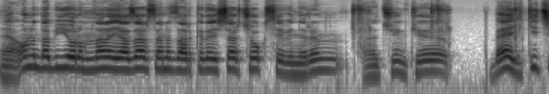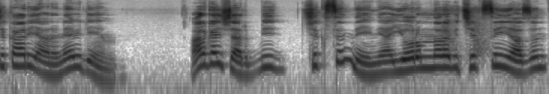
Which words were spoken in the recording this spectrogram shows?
E, onu da bir yorumlara yazarsanız arkadaşlar çok sevinirim. E, çünkü belki çıkar yani ne bileyim. Arkadaşlar bir çıksın deyin ya yorumlara bir çıksın yazın.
